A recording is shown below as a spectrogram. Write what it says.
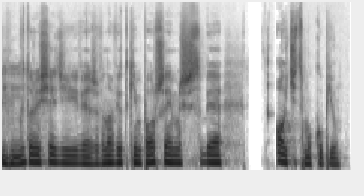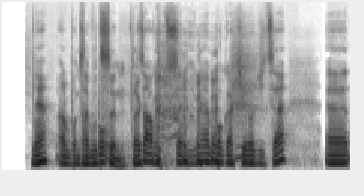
Mhm. który siedzi, wiesz, w nowiutkim Porsche i myślisz sobie, ojciec mu kupił, nie? Albo tam, Zawód bo- syn, tak? Zawód syn, nie? Bogaci rodzice. E,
